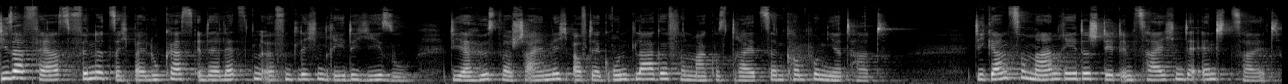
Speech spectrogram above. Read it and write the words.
Dieser Vers findet sich bei Lukas in der letzten öffentlichen Rede Jesu, die er höchstwahrscheinlich auf der Grundlage von Markus 13 komponiert hat. Die ganze Mahnrede steht im Zeichen der Endzeit.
